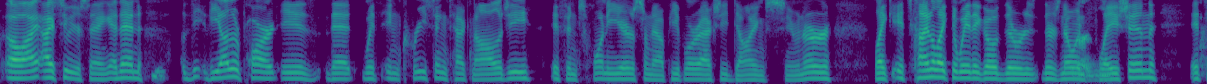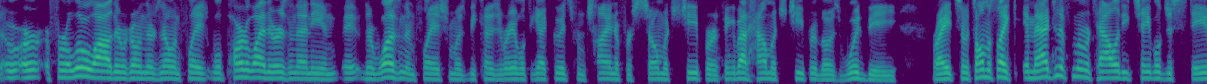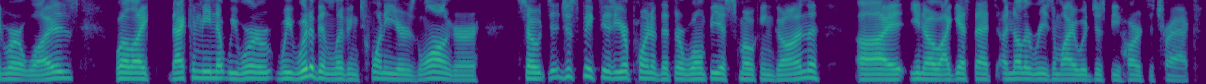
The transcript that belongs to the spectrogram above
Oh, I, I see what you're saying. And then the, the other part is that with increasing technology, if in 20 years from now people are actually dying sooner, like it's kind of like the way they go there there's no inflation. It's or, or, for a little while they were going there's no inflation. Well part of why there isn't any it, eh, there wasn't inflation was because you were able to get goods from china for so much cheaper. Think about how much cheaper those would be right? So it's almost like imagine if the mortality table just stayed where it was. Well like that can mean that we were we would have been living 20 years longer. So to just speak to your point of that there won't be a smoking gun uh you know i guess that's another reason why it would just be hard to track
